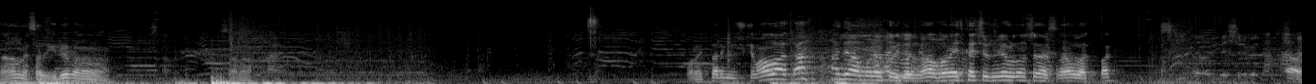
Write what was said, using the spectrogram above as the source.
Sana mesaj geliyor bana mı? Sana. Donetler gözüküyor. Al bak ah hadi amına koyduğum. Al donet kaçırdın diye buradan söylersin. Al bak bak. Al.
